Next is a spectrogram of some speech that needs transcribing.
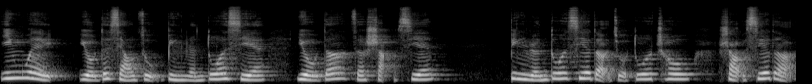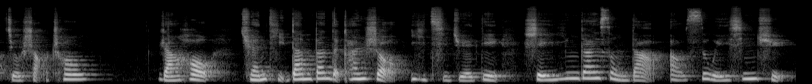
因为有的小组病人多些，有的则少些。病人多些的就多抽，少些的就少抽。然后全体单班的看守一起决定谁应该送到奥斯维辛去。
